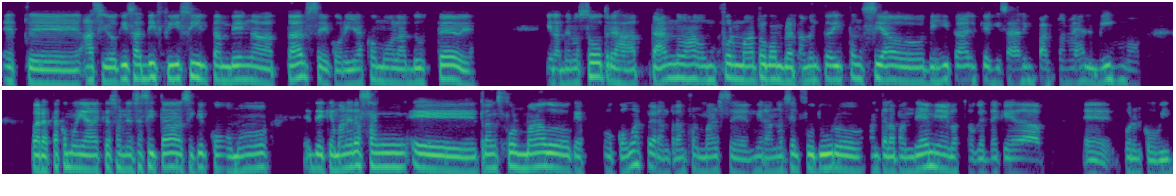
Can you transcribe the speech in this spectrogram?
este, ha sido quizás difícil también adaptarse, corillas como las de ustedes y las de nosotros, adaptarnos a un formato completamente distanciado digital que quizás el impacto no es el mismo para estas comunidades que son necesitadas. Así que cómo, de qué manera se han eh, transformado que, o cómo esperan transformarse mirando hacia el futuro ante la pandemia y los toques de queda eh, por el COVID.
